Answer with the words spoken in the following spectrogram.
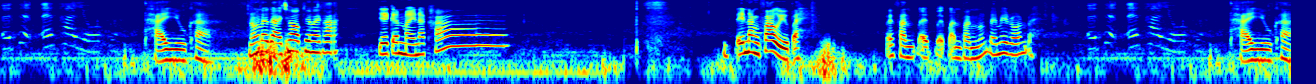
เอ๊ะเอ๊ะถ้าโยกถ่ายอยู่ค่ะ น้องนาดาชอบใช่ไหมคะ เจอกันใหม่นะคะได้นั่งเฝ้าอยู่ไป ไปฟันไปไปปั่นฝั่งนู้นไปไม่ร้อนไปเอ๊ะเอ๊ะถ้าโยกถ่ายอยู่ค่ะ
